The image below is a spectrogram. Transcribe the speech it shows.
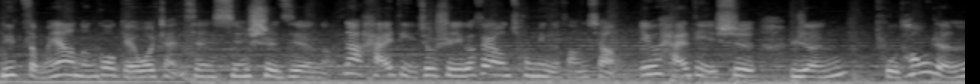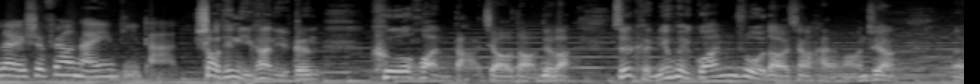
你怎么样能够给我展现新世界呢？那海底就是一个非常聪明的方向，因为海底是人普通人类是非常难以抵达的。少婷，你看你跟科幻打交道，对吧？所以肯定会关注到像《海王》这样，呃，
